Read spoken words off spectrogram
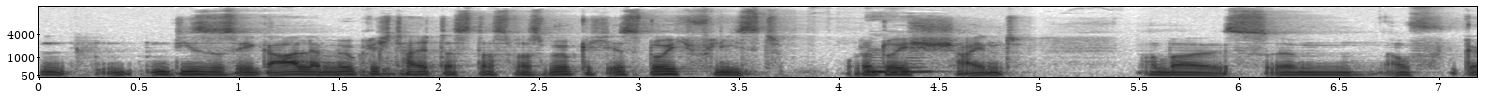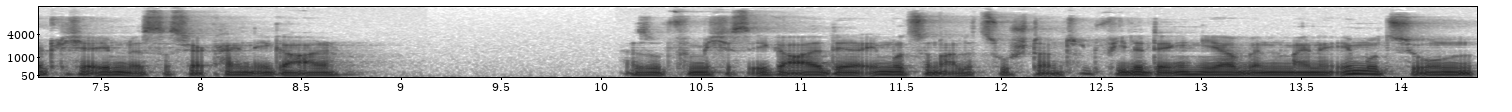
dieses Egal ermöglicht halt, dass das, was wirklich ist, durchfließt oder mhm. durchscheint. Aber es, ähm, auf göttlicher Ebene ist das ja kein Egal. Also für mich ist egal der emotionale Zustand. Und viele denken ja, wenn meine Emotionen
